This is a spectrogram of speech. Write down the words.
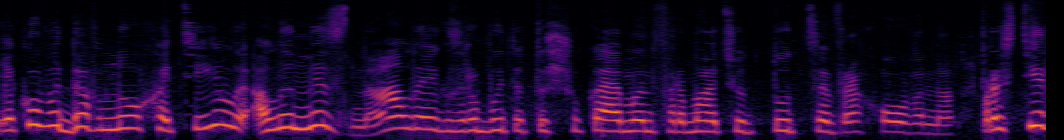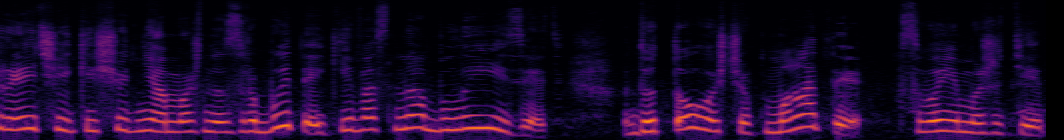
яку ви давно хотіли, але не знали, як зробити. То шукаємо інформацію. Тут це враховано. Прості речі, які щодня можна зробити, які вас наблизять до того, щоб мати в своєму житті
